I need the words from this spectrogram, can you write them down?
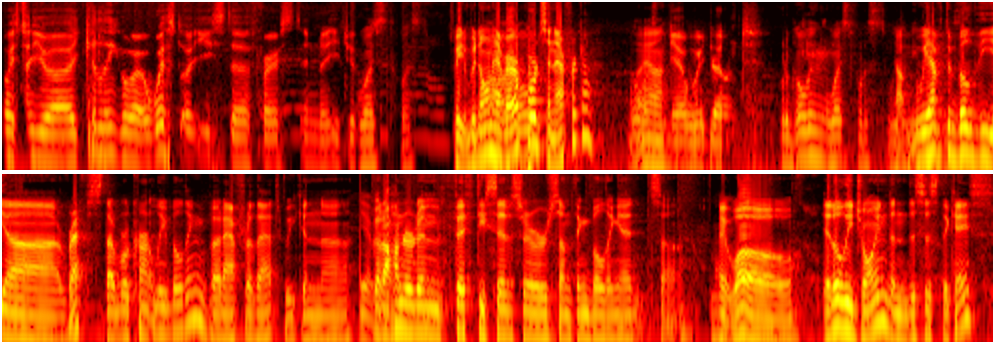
Wait, so you are killing uh, west or east uh, first in uh, Egypt? West, west. Wait, we don't have Uh, airports in Africa? Oh, yeah. Yeah, we don't. We're going west first. Yeah, don't we have to build the uh, refs that we're currently building, but after that we can uh, Yeah, got 150 civs or something building it. So wait, whoa, Italy joined, and this is the case.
